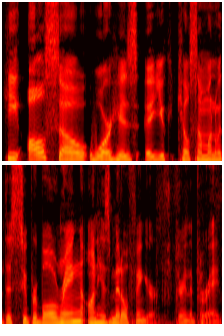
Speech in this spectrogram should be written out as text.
He also wore his uh, you could kill someone with this Super Bowl ring on his middle finger during the parade.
